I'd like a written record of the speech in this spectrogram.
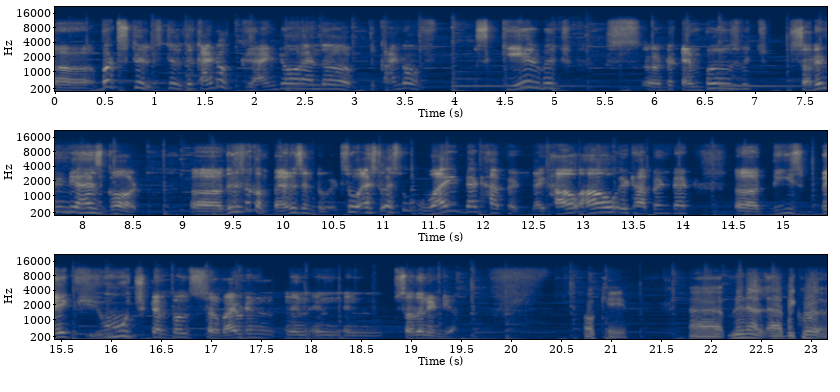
uh, but still, still the kind of grandeur and the the kind of scale which uh, the temples which southern India has got, uh, there is no comparison to it. So as to as to why that happened, like how how it happened that uh, these big huge temples survived in in in, in southern India. Okay. Uh, Mrinal, uh, before,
